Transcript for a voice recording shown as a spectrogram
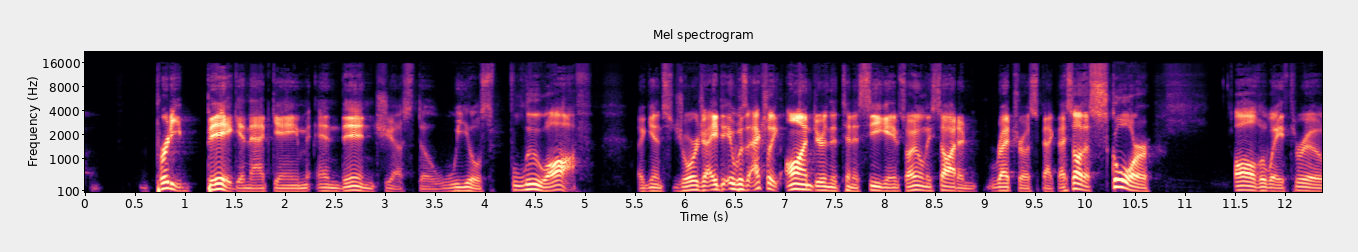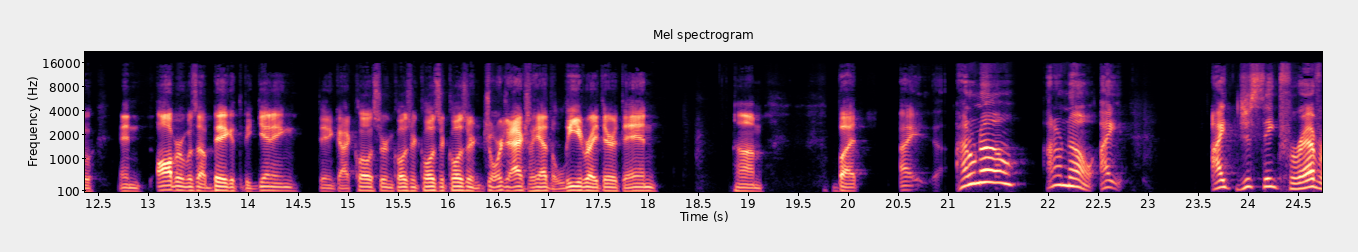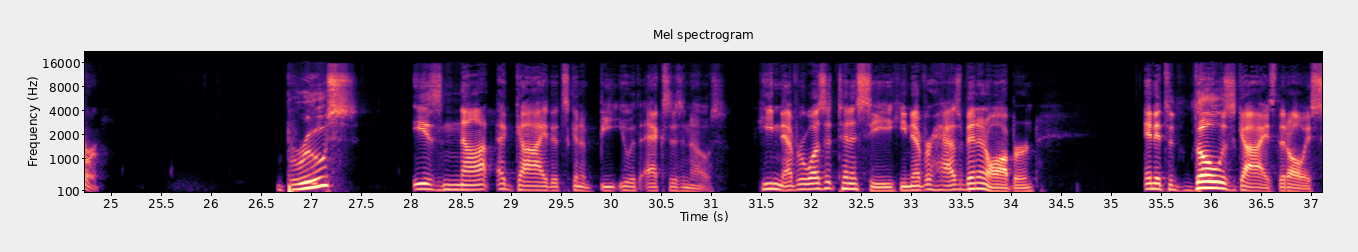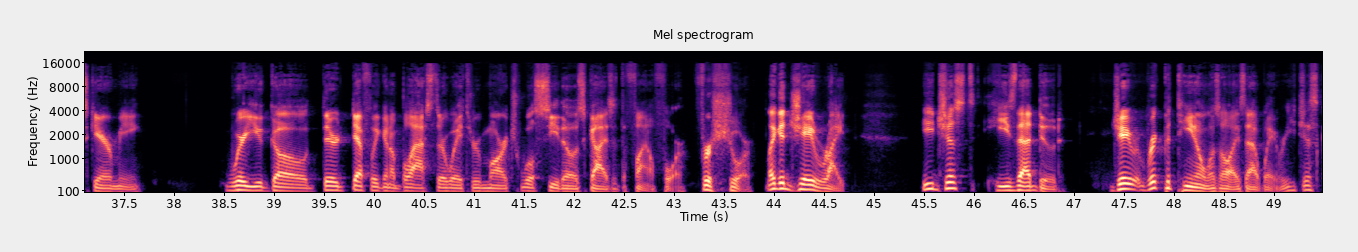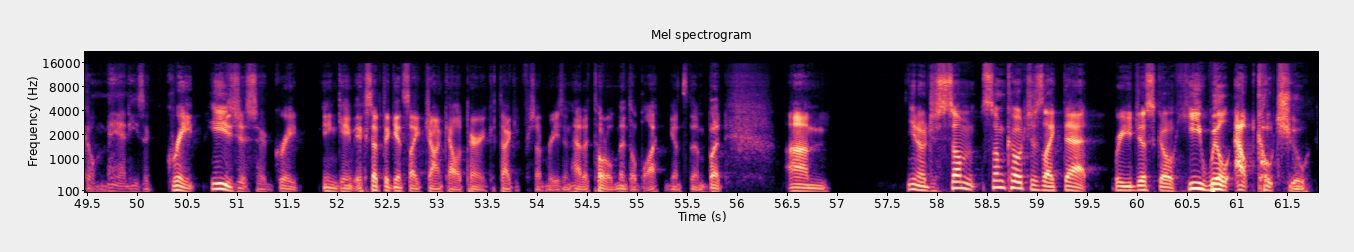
pretty big in that game, and then just the wheels flew off against Georgia. It, it was actually on during the Tennessee game, so I only saw it in retrospect. I saw the score all the way through, and Auburn was up big at the beginning. Then it got closer and closer and closer and closer, and Georgia actually had the lead right there at the end. Um, but I I don't know. I don't know. I I just think forever. Bruce is not a guy that's going to beat you with X's and O's. He never was at Tennessee. He never has been at Auburn. And it's those guys that always scare me. Where you go, they're definitely going to blast their way through March. We'll see those guys at the Final Four for sure. Like a Jay Wright. He just, he's that dude. Jay Rick Pitino was always that way, where you just go, man, he's a great, he's just a great in game, except against like John Calipari Kentucky for some reason, had a total mental block against them. But um, you know, just some some coaches like that where you just go, he will outcoach you.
